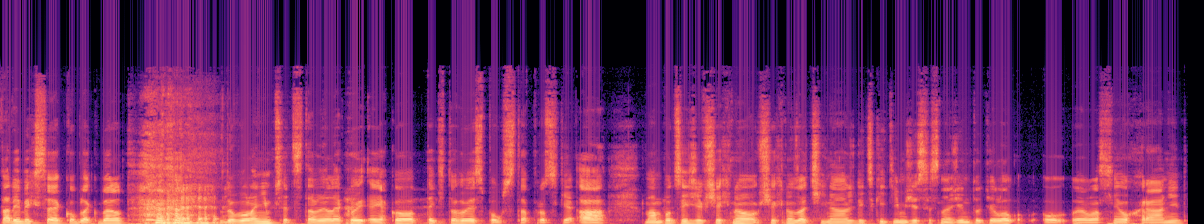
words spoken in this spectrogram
Tady bych se jako Black Belt s dovolením představil, jako, jako teď toho je spousta prostě. A mám pocit, že všechno, všechno začíná vždycky tím, že se snažím to tělo o, vlastně ochránit.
